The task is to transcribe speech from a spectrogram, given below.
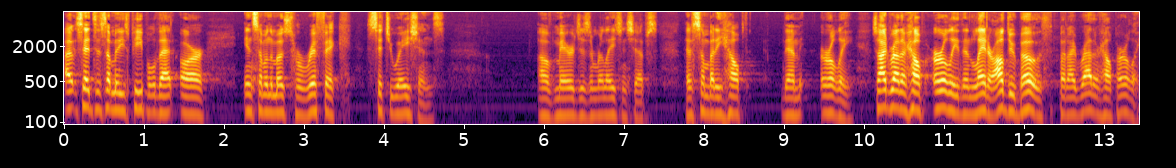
I said to some of these people that are in some of the most horrific situations of marriages and relationships, that somebody helped them early. So I'd rather help early than later. I'll do both, but I'd rather help early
